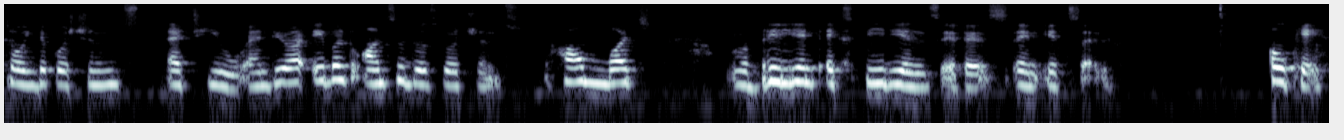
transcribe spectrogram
throwing the questions at you and you are able to answer those questions. How much brilliant experience it is in itself. Okay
